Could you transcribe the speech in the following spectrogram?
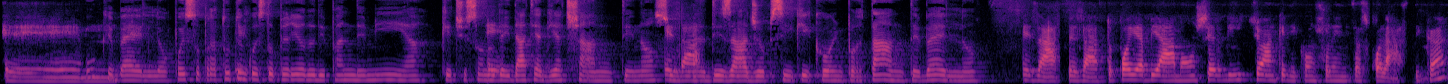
E, Oh, che bello, poi soprattutto in questo periodo di pandemia che ci sono e- dei dati agghiaccianti, no? Sul esatto. disagio psichico importante, bello. Esatto, esatto. Poi abbiamo un servizio anche di consulenza scolastica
